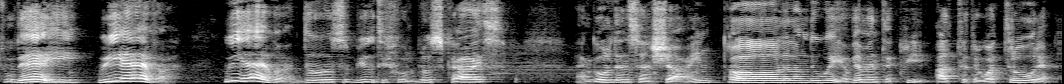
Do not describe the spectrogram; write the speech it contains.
today we have we have those beautiful blue skies and golden sunshine all along the way. Ovviamente qui altre 3-4 ore,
